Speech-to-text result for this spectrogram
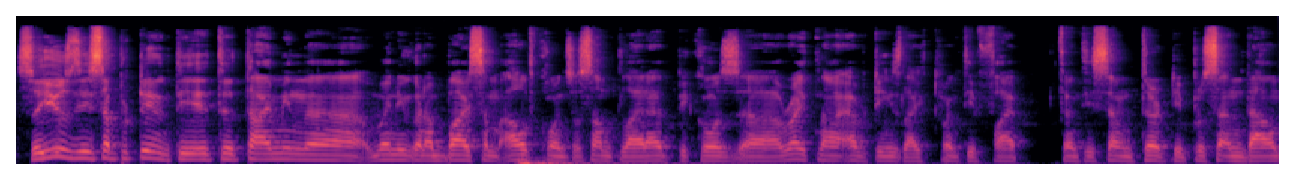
So use this opportunity to time in uh, when you're gonna buy some altcoins or something like that because uh, right now everything is like 25 27 30 percent down.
